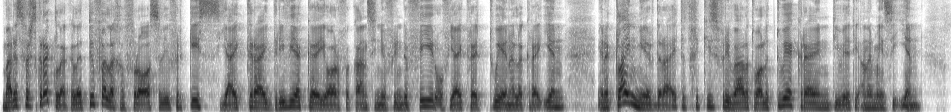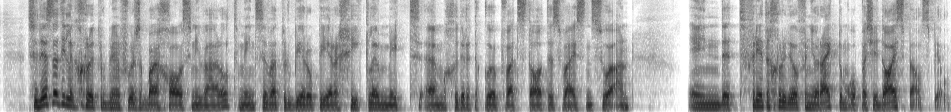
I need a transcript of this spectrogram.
Maar dit is verskriklik. Hulle het toevallig gevra, sal jy verkies jy kry 3 weke 'n jaar vakansie en jou vriende 4 of jy kry 2 en hulle kry 1? En 'n klein meerderheid het gekies vir die wêreld waar hulle 2 kry en jy weet die ander mense 1. So dis natuurlik 'n groot probleem veroorsaak baie chaos in die wêreld. Mense wat probeer op die regie klim met ehm um, goedere te koop wat status wys en so aan. En dit vreet 'n groot deel van jou rykdom op as jy daai spel speel.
